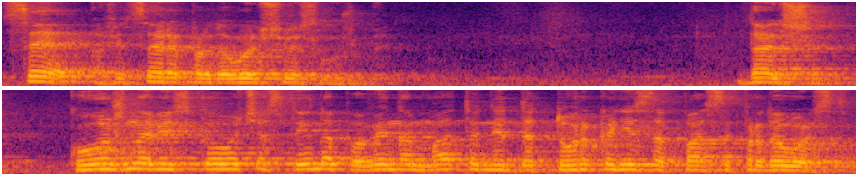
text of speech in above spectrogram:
це офіцери продовольчої служби. Далі. Кожна військова частина повинна мати недоторкані запаси продовольства.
